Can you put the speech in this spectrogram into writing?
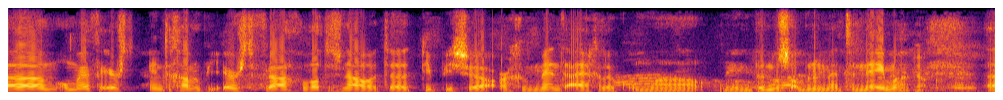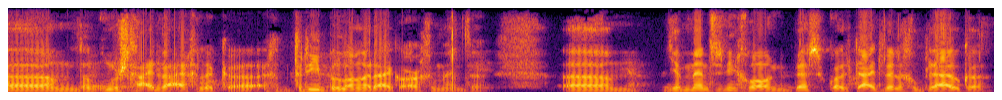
Um, om even eerst in te gaan op je eerste vraag: wat is nou het uh, typische argument eigenlijk om, uh, om een bundelsabonnement te nemen? Ja. Um, dan onderscheiden we eigenlijk uh, echt drie belangrijke argumenten. Um, je hebt mensen die gewoon de beste kwaliteit willen gebruiken.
